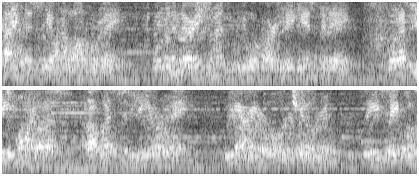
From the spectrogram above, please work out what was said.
kindness given along the way, for the nourishment we will partake in today. Bless each one of us, help us to see your way. We are your older children. Please stay close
